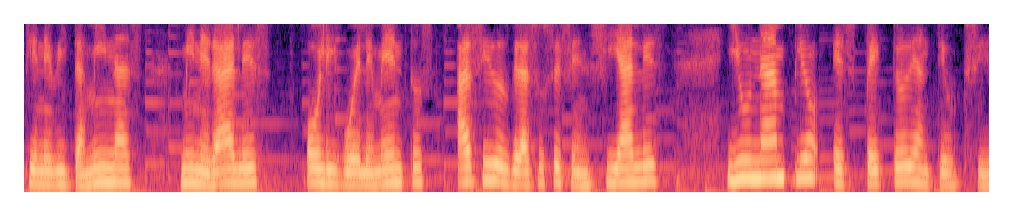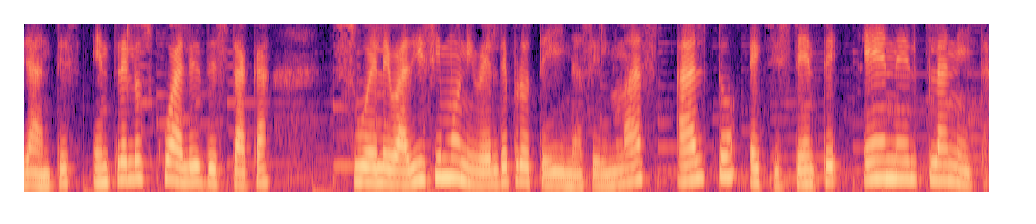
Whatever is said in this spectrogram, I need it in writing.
tiene vitaminas, minerales, oligoelementos, ácidos grasos esenciales y un amplio espectro de antioxidantes, entre los cuales destaca su elevadísimo nivel de proteínas, el más alto existente en el planeta.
